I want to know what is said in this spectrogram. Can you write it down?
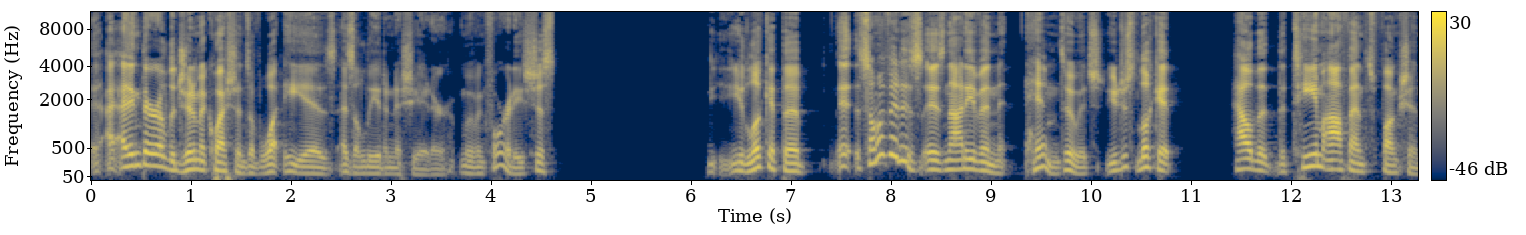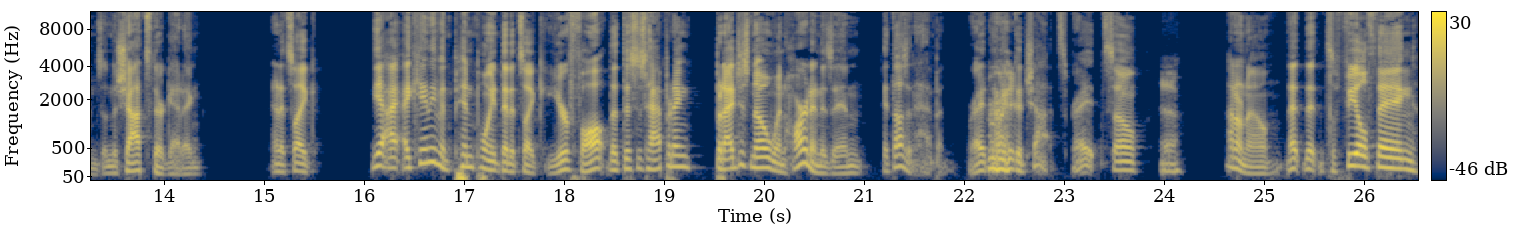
I, I think there are legitimate questions of what he is as a lead initiator moving forward. He's just you look at the it, some of it is is not even him too. It's you just look at how the the team offense functions and the shots they're getting, and it's like yeah, I, I can't even pinpoint that it's like your fault that this is happening, but I just know when Harden is in, it doesn't happen, right? They Right. get good shots, right? So Yeah. I don't know. That, that it's a feel thing.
